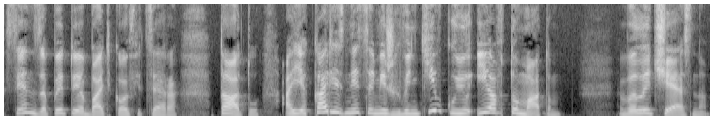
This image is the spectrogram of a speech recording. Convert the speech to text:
Син запитує батька офіцера Тату, а яка різниця між гвинтівкою і автоматом? Величезна.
